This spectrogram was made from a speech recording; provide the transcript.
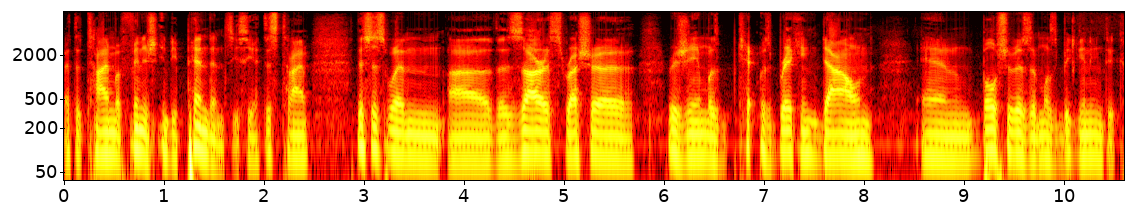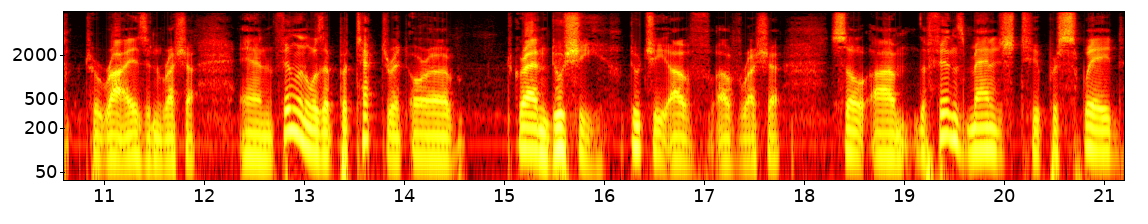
at the time of Finnish independence. You see, at this time, this is when uh, the Tsarist Russia regime was was breaking down, and Bolshevism was beginning to to rise in Russia, and Finland was a protectorate or a grand duchy duchy of of Russia. So um, the Finns managed to persuade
